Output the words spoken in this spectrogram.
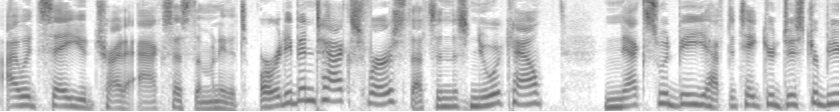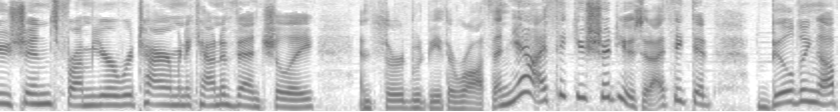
I would say you'd try to access the money that's already been taxed first. That's in this new account. Next would be you have to take your distributions from your retirement account eventually. And third would be the Roth. And yeah, I think you should use it. I think that building up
